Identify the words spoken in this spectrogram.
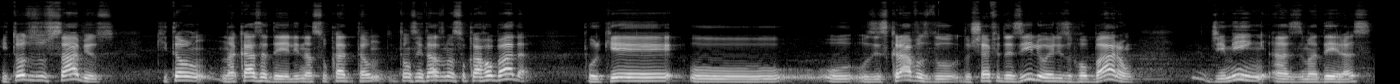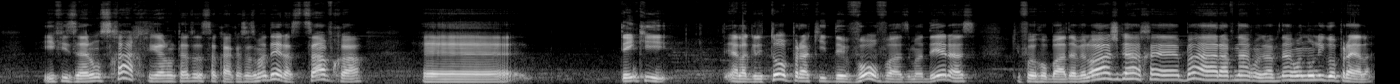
e todos os sábios que estão na casa dele, na sucá, estão, estão sentados na sucá roubada, porque o o, os escravos do, do chefe do exílio, eles roubaram de mim as madeiras e fizeram schach, fizeram teto dessa com essas madeiras. Tzavcha é, tem que ela gritou para que devolva as madeiras que foi roubada. É, Rav Nachman não ligou para ela.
